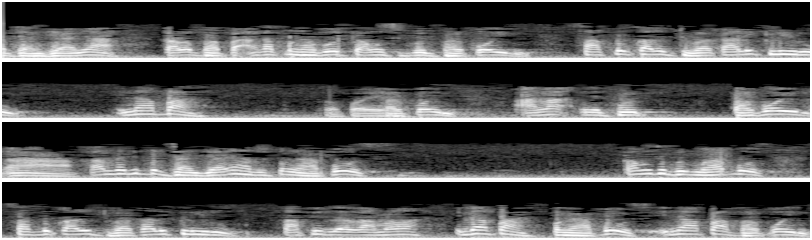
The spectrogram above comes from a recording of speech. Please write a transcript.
Perjanjiannya, kalau bapak angkat penghapus, kamu sebut ballpoint. Satu kali dua kali keliru. Ini apa? Ballpoint. Ballpoint. Anak nyebut ballpoint. Nah, kan tadi perjanjiannya harus penghapus. Kamu sebut menghapus satu kali dua kali keliru, tapi lama-lama ini apa? Penghapus, ini apa? Ballpoint.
